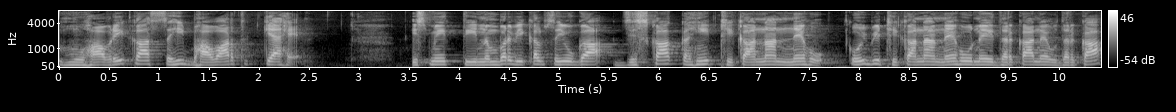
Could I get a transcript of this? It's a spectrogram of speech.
मुहावरे का सही भावार्थ क्या है? इसमें तीन नंबर विकल्प सही होगा, जिसका कहीं ठिकाना न हो, कोई भी ठिकाना न हो, न इधर का न उधर का,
